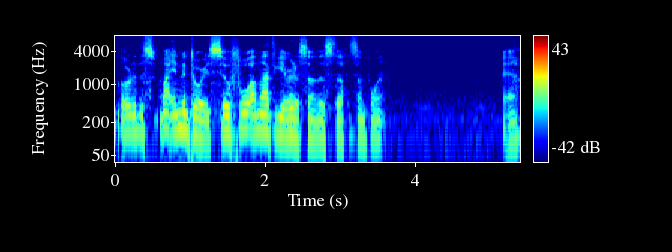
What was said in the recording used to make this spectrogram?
Lord of this, my inventory is so full. I'm gonna have to get rid of some of this stuff at some point. Yeah.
